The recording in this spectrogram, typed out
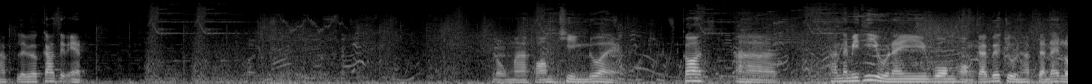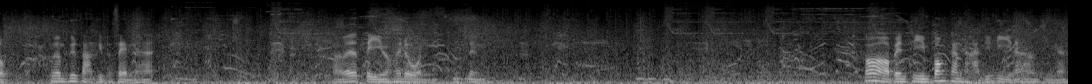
ครับเลเวล91 ลงมาพร้อมคิงด้วย ก็อ่าพันธมิตรที่อยู่ในวงของกาเบียจูนครับจะได้หลบเพิ่มขึ้น 30%นะฮะเราก็จะตีไม่ค่อยโดนนิดนึงก็เป็นทีมป้องกันฐานที่ดีนะเอาจริงนะ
